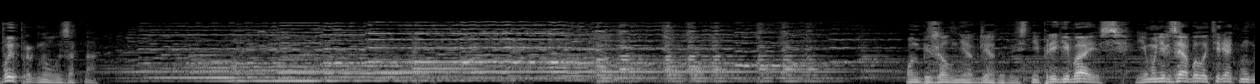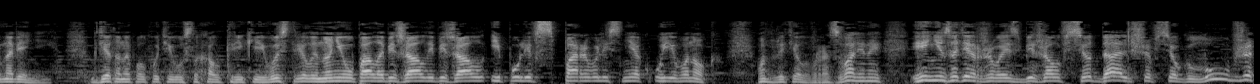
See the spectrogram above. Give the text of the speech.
выпрыгнул из окна. Он бежал, не оглядываясь, не пригибаясь. Ему нельзя было терять мгновений. Где-то на полпути услыхал крики и выстрелы, но не упал, а бежал и бежал, и пули вспарывали снег у его ног. Он влетел в развалины и, не задерживаясь, бежал все дальше, все глубже,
